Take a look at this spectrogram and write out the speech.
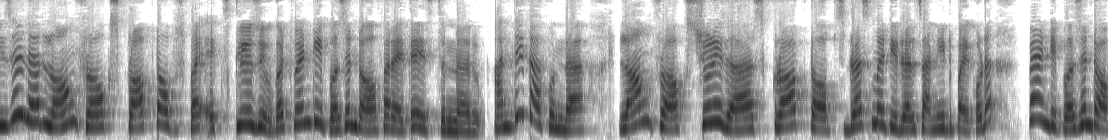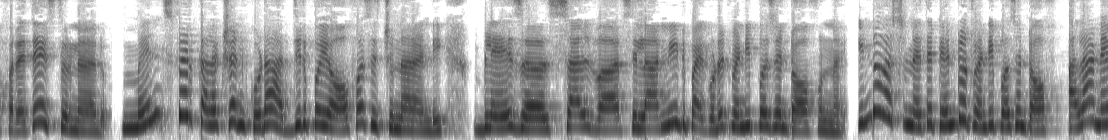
Designer long frocks crop tops పై ఎక్స్క్లూజివ్గా ట్వంటీ పర్సెంట్ ఆఫర్ అయితే ఇస్తున్నారు. అంతేకాకుండా long frocks chudidars crop tops dress materials అన్నిటిపై కూడా ట్వంటీ పర్సెంట్ ఆఫర్ అయితే ఇస్తున్నారు. మెన్స్ వేర్ కలెక్షన్ కూడా అదిరిపోయే ఆఫర్స్ ఇచ్చున్నారండి. బ్లేజర్స్ సల్వార్స్ ఇలా అన్నిటిపై కూడా ట్వంటీ పర్సెంట్ ఆఫ్ ఉన్నాయి. ఇండో వెస్టర్న్ అయితే ten to twenty percent off అలానే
